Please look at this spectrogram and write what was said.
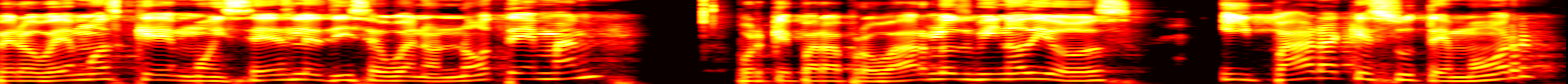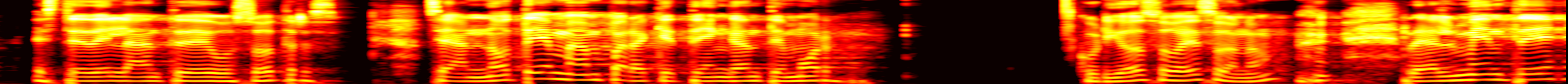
pero vemos que Moisés les dice, bueno, no teman, porque para probarlos vino Dios y para que su temor esté delante de vosotros. O sea, no teman para que tengan temor. Curioso eso, ¿no? Realmente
